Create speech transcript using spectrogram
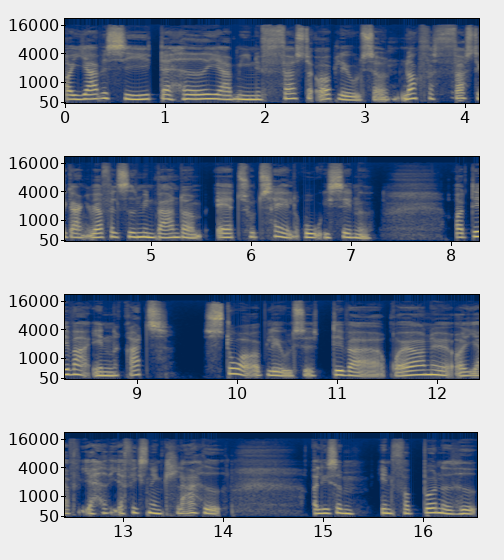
Og jeg vil sige, der havde jeg mine første oplevelser, nok for første gang, i hvert fald siden min barndom, af total ro i sindet. Og det var en ret stor oplevelse. Det var rørende, og jeg, jeg, havde, jeg fik sådan en klarhed og ligesom en forbundethed.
